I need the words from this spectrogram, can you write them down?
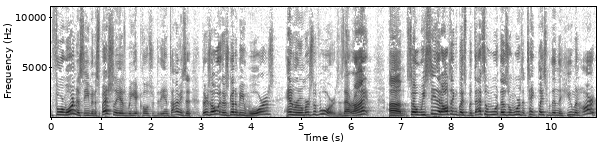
forewarned us, even especially as we get closer to the end time. He said, There's, always, there's going to be wars and rumors of wars. Is that right? Um, so we see that all taking place, but that's war, those are wars that take place within the human heart.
